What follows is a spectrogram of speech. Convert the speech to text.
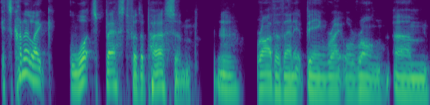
it's kind of like what's best for the person mm. Rather than it being right or wrong. Um,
